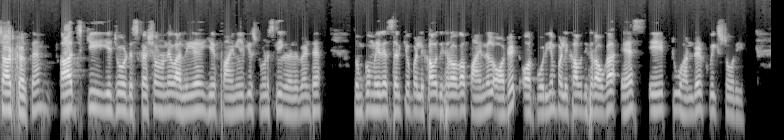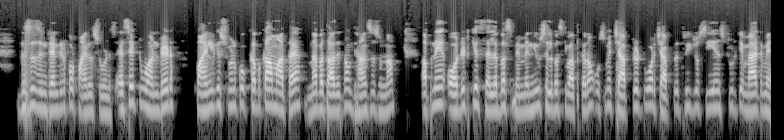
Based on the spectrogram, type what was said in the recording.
स्टार्ट करते हैं। आज की ये जो डिस्कशन होने वाली है, ये फाइनल की स्टूडेंट्स के लिए रेलिवेंट है। तुमको मेरे सर के ऊपर लिखा हुआ दिख रहा होगा फाइनल ऑडिट और पोडियम पर लिखा हुआ दिख रहा होगा S A two hundred quick story this is intended for final students S A two hundred final के स्टूडेंट को कब काम आता है, मैं बता देता हूँ, ध्यान से सुनना। अपने ऑडिट के सिलेबस में, मैं न्यू सिलेबस की बात कर रहा हूँ, उसमें चैप्टर टू और चैप्टर थ्री जो सी इंस्टीट्यूट के मैट में,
